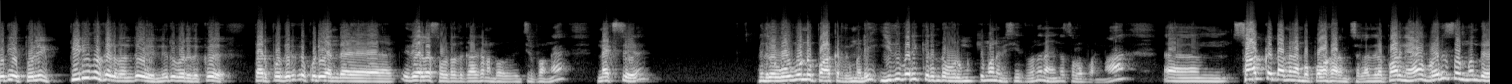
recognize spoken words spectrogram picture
புதிய தொழில் பிரிவுகள் வந்து நிறுவுறதுக்கு தற்போது இருக்கக்கூடிய அந்த இதெல்லாம் சொல்றதுக்காக நம்ம வச்சிருப்பாங்க. நெக்ஸ்ட் இதுல ஒவ்வொன்றும் பார்க்கறதுக்கு முன்னாடி இது வரைக்கும் இருந்த ஒரு முக்கியமான விஷயத்தை வந்து நான் என்ன சொல்ல போறேன்னா ஷார்ட்கட்டாக நம்ம போக ஆரம்பிச்சிடலாம். இதுல பாருங்க வருஷம் வந்து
